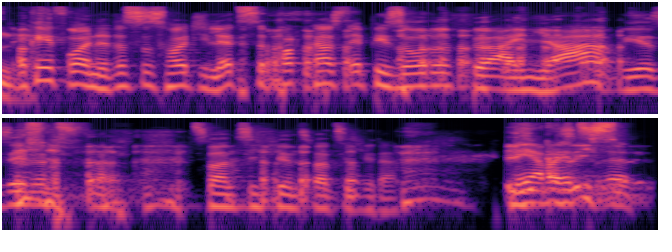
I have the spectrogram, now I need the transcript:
Nee. Okay, Freunde, das ist heute die letzte Podcast-Episode für ein Jahr. Wir sehen uns 2024 wieder. Nee, ich, also jetzt, ich, äh,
